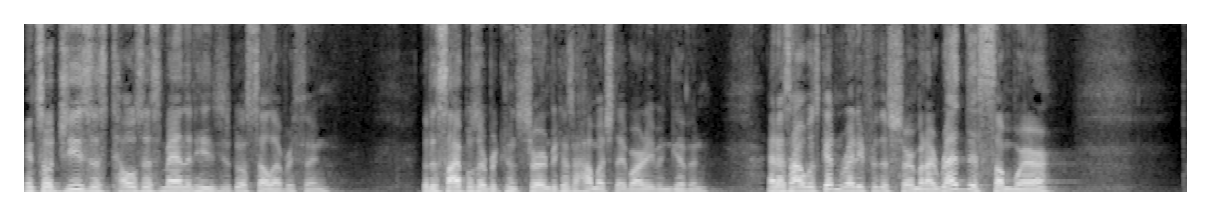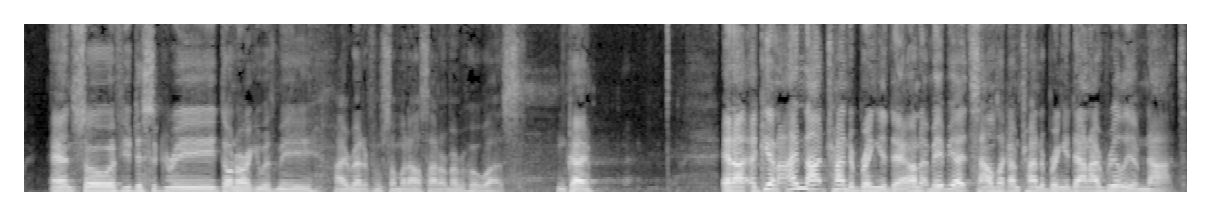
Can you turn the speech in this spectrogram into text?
And so Jesus tells this man that he's going to sell everything. The disciples are concerned because of how much they've already been given. And as I was getting ready for this sermon, I read this somewhere. And so if you disagree, don't argue with me. I read it from someone else. I don't remember who it was. Okay? And I, again, I'm not trying to bring you down. Maybe it sounds like I'm trying to bring you down. I really am not.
